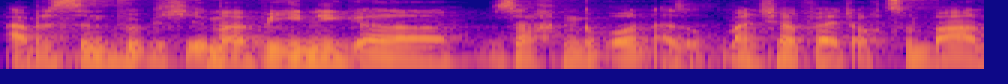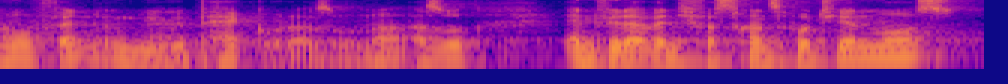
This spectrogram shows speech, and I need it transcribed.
Aber das sind wirklich immer weniger Sachen geworden. Also manchmal vielleicht auch zum Bahnhof, wenn irgendwie Gepäck oder so. Ne? Also entweder wenn ich was transportieren muss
